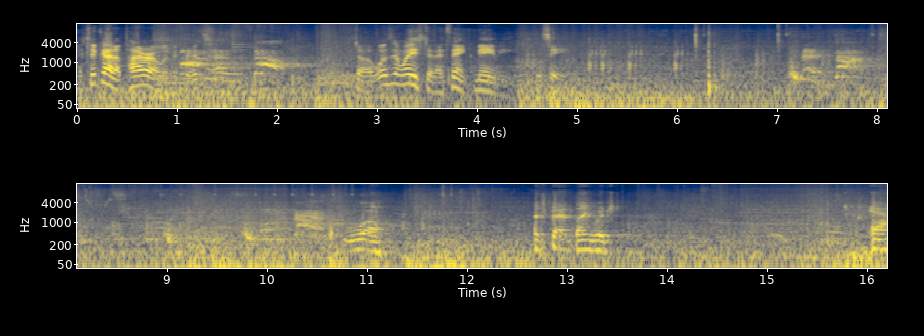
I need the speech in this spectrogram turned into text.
I took out a pyro with the crits. So it wasn't wasted, I think. Maybe. We'll see. Whoa. That's bad language. Yeah.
